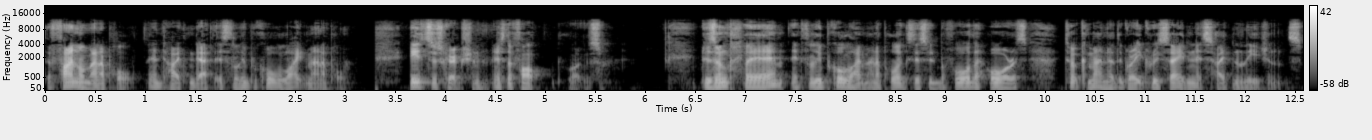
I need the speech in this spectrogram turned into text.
The final maniple in Titandeath is the Lupercal Light Maniple. Its description is the follows. It is unclear if the Lupercal Light Maniple existed before the Horus took command of the Great Crusade and its Titan legions.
